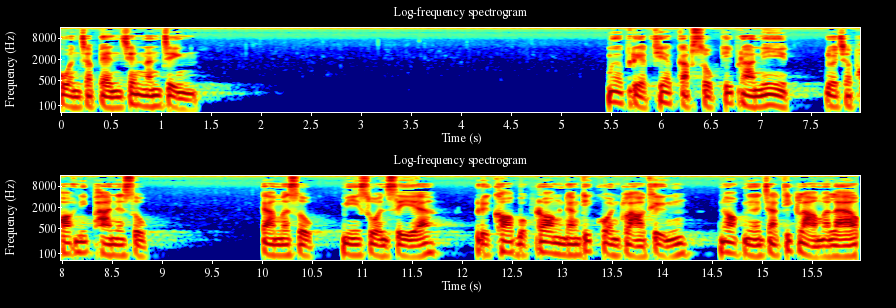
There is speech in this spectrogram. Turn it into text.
ควรจะเป็นเช่นนั้นจริง เมื่อเปรียบเทียบกับสุขที่ปราณีต โดยเฉพาะนิพพานสุข กามสุขมีส่วนเสียหรือข้อบกพร่องดังที่ควรกล่าวถึง นอกเหนือจากที่กล่าวมาแล้ว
